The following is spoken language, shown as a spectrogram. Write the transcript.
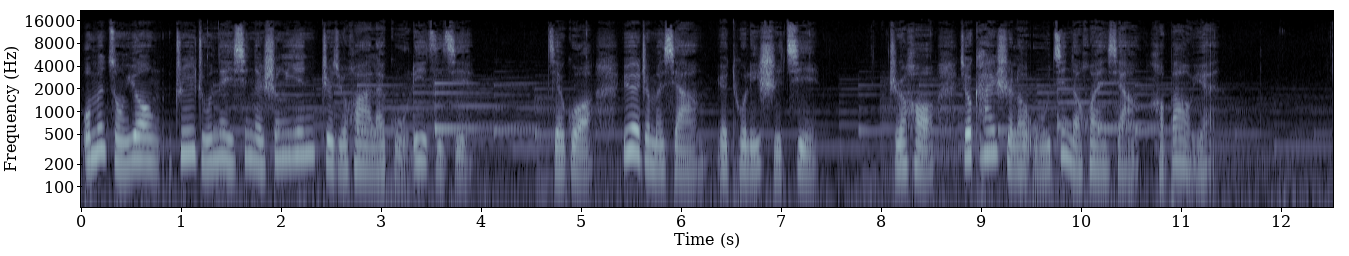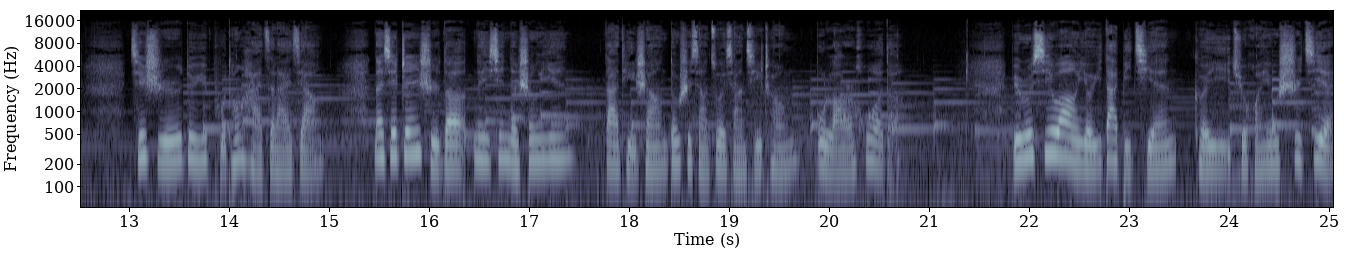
我们总用“追逐内心的声音”这句话来鼓励自己，结果越这么想，越脱离实际。之后就开始了无尽的幻想和抱怨。其实，对于普通孩子来讲，那些真实的内心的声音，大体上都是想坐享其成、不劳而获的。比如，希望有一大笔钱可以去环游世界；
